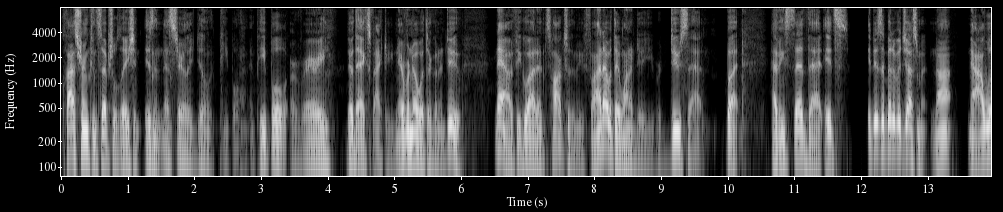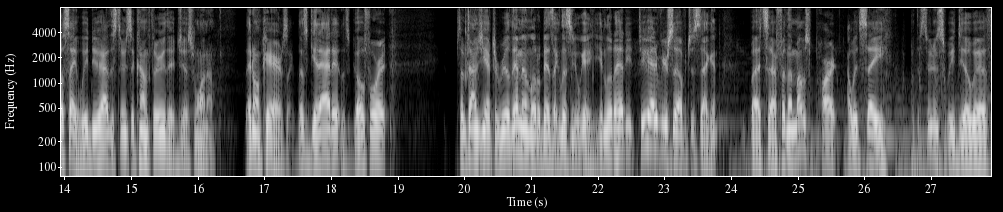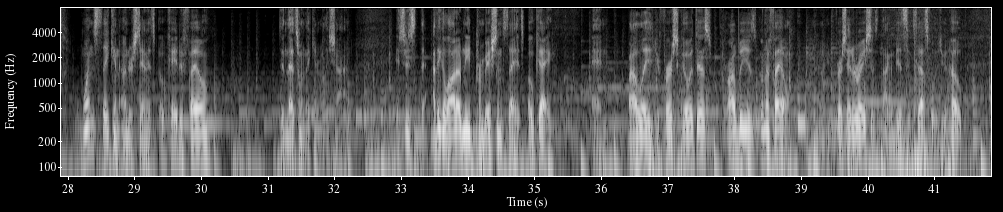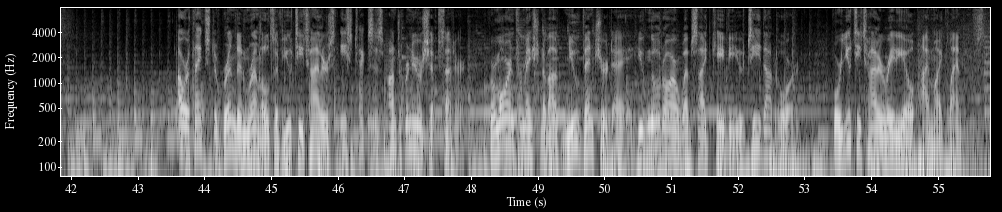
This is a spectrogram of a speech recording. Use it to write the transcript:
Classroom conceptualization isn't necessarily dealing with people, and people are very they're the X factor. You never know what they're going to do. Now, if you go out and talk to them, you find out what they want to do, you reduce that. But having said that, it's it is a bit of adjustment. Not now, I will say we do have the students that come through that just want to they don't care. It's like, let's get at it. Let's go for it. Sometimes you have to reel them in a little bit. It's like, listen, okay, you get a little ahead, too ahead of yourself just a second. But uh, for the most part, I would say of the students we deal with, once they can understand it's okay to fail, then that's when they can really shine. It's just, I think a lot of them need permission to say it's okay. And by the way, your first go at this probably is going to fail. You know, your first iteration is not going to be as successful as you'd hope. Our thanks to Brendan Reynolds of UT Tyler's East Texas Entrepreneurship Center. For more information about New Venture Day, you can go to our website, kvut.org. For UT Tyler Radio, I'm Mike Landis.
